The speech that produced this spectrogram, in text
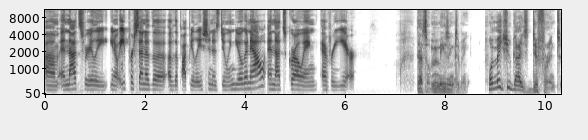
Um, and that's mm-hmm. really, you know, eight percent of the of the population is doing yoga now, and that's growing every year. That's amazing to me. What makes you guys different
